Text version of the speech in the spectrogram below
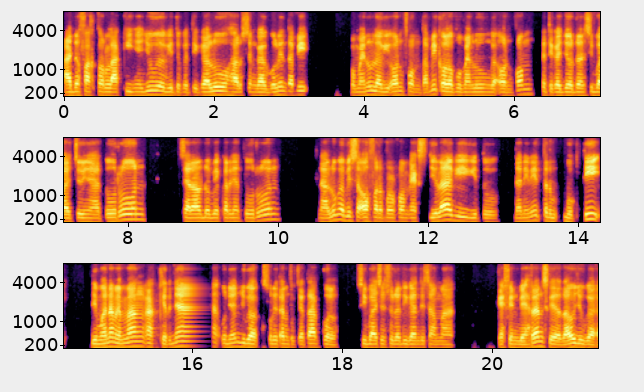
ada faktor lakinya juga gitu. Ketika lu harus nggak golin tapi pemain lu lagi on form. Tapi kalau pemain lu nggak on form ketika Jordan si bacunya turun Geraldo Beckernya turun nah lu nggak bisa overperform XG lagi gitu. Dan ini terbukti di mana memang akhirnya Union juga kesulitan untuk cetak gol. Si Bacu sudah diganti sama Kevin Behrens kita tahu juga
